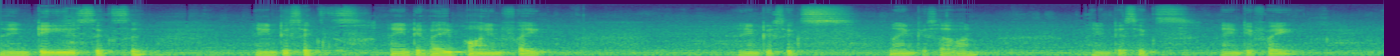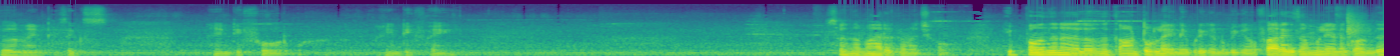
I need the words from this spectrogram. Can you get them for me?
ninety six ninety six ninety five point five ninety six ninety seven ninety six ninety five இது ஒரு ninety six ninety four ninety five. So இந்த மாதிரி இருக்குன்னு வச்சுக்கோங்க இப்போ வந்து நான் அதில் வந்து கான்ட்ரோல் லைன் எப்படி கண்டுபிடிக்கணும்? ஃபார் எக்ஸாம்பிள் எனக்கு வந்து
